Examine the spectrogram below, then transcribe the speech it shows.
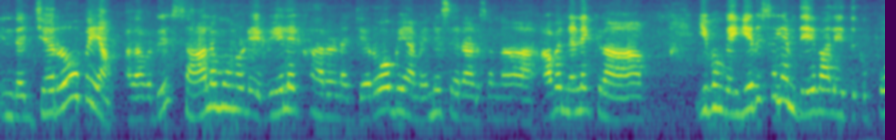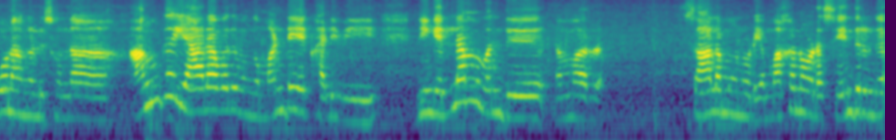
இந்த ஜெரோபியாம் அதாவது சாலமோனுடைய வேலைக்காரன ஜெரோபியாம் என்ன செய்யறான்னு சொன்னா அவன் நினைக்கிறான் இவங்க எருசலேம் தேவாலயத்துக்கு போனாங்கன்னு சொன்னா அங்க யாராவது இவங்க மண்டையை கழுவி நீங்க எல்லாம் வந்து நம்ம சாலமோனுடைய மகனோட சேர்ந்துருங்க.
